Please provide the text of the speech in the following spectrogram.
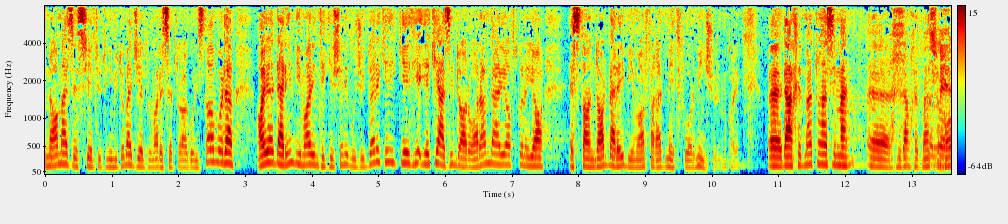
نام از SGLT2 inhibitor و GLP-1 receptor agonist آوردم. آیا در این بیمار indication ی وجود داره که یکی از این داروها رو هم دریافت کنه یا استاندارد برای بیمار فقط متفورمین شروع می‌کنیم در خدمتتون هستیم. من میدم خدمت شما.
